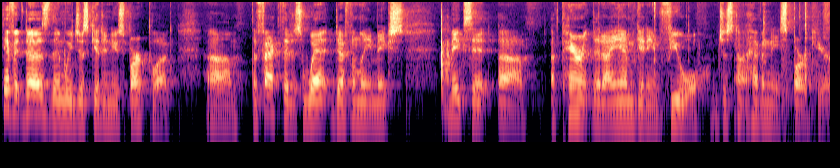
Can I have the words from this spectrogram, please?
If it does, then we just get a new spark plug. Um, the fact that it's wet definitely makes, makes it uh, apparent that I am getting fuel. I'm just not having any spark here.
